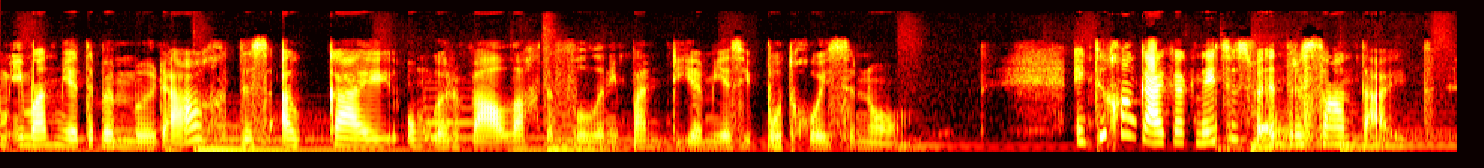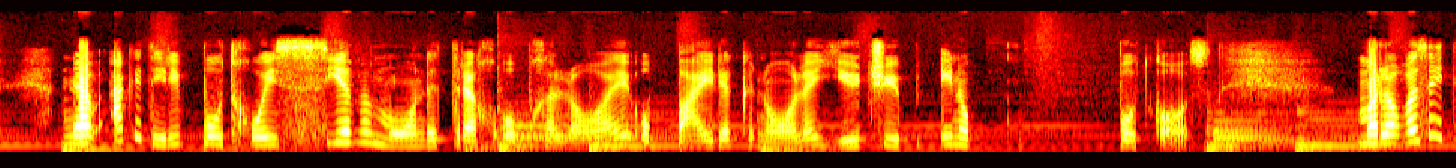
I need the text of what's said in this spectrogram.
om iemand mee te bemoedig. Dis oukei okay om oorweldig te voel in die pandemie die potgooi se naam. En toe gaan kyk ek net soos vir interessantheid. Nou ek het hierdie pot gooi 7 maande terug opgelaai op beide kanale, YouTube en op podcast. Maar daar was net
